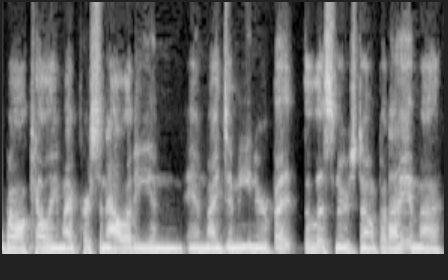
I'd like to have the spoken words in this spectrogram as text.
well, Kelly, my personality and and my demeanor, but the listeners don't. But I am a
